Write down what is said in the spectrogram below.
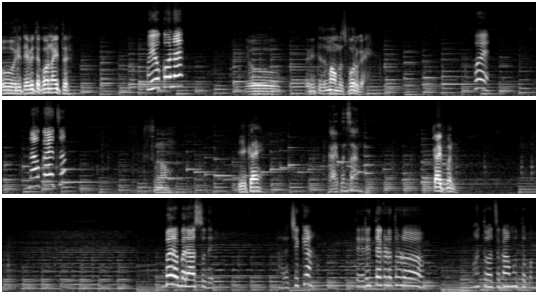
हो रित्या बित्या कोण आहे तर? मग ह्यो कोण आहे? हो रित्याचं मामाच पोरग आहे. होय. नाव काय याचं? तुझं नाव? हे काय? काय पण सांग. काय पण? बरं बरं असू दे. अरे चिक्या ते रित्याकडे थोडं महत्वाचं काम होतं बघ.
